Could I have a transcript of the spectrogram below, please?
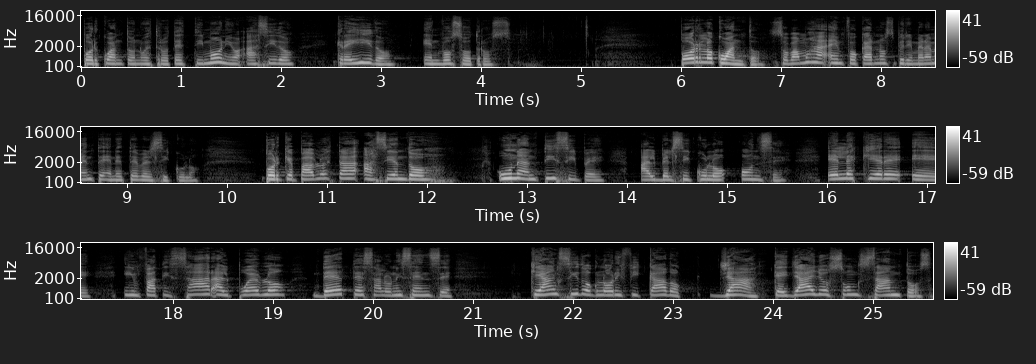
por cuanto nuestro testimonio ha sido creído en vosotros. Por lo cuanto, so vamos a enfocarnos primeramente en este versículo, porque Pablo está haciendo un antícipe al versículo 11. Él les quiere eh, enfatizar al pueblo de tesalonicense que han sido glorificados ya, que ya ellos son santos,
